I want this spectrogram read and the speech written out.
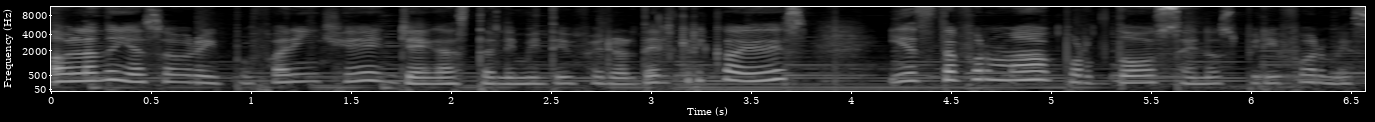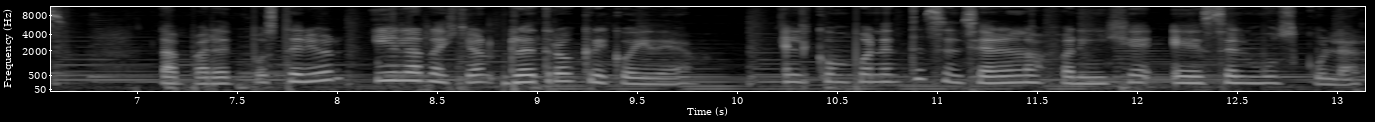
Hablando ya sobre hipofaringe, llega hasta el límite inferior del cricoides y está formada por dos senos piriformes, la pared posterior y la región retrocricoidea. El componente esencial en la faringe es el muscular.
